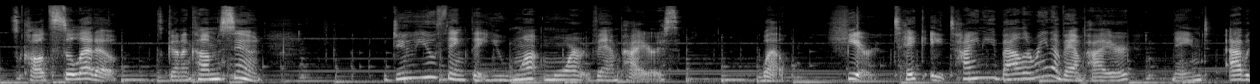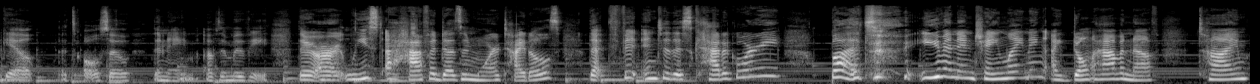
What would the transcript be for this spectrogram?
It's called Stiletto. It's gonna come soon. Do you think that you want more vampires? Well, here, take a tiny ballerina vampire named Abigail. That's also the name of the movie. There are at least a half a dozen more titles that fit into this category, but even in Chain Lightning, I don't have enough time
